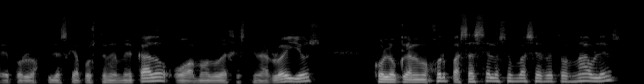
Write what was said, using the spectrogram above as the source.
eh, por los kilos que ha puesto en el mercado o a modo de gestionarlo ellos, con lo que a lo mejor pasarse a los envases retornables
